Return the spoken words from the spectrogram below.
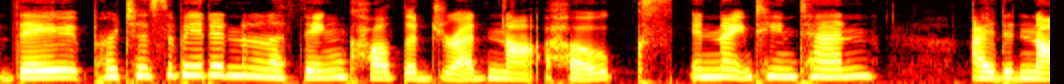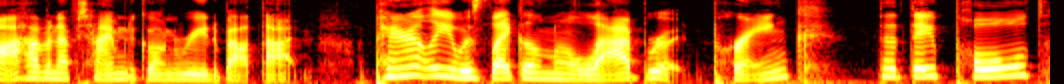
They participated in a thing called the Dreadnought Hoax in 1910. I did not have enough time to go and read about that. Apparently, it was like an elaborate prank that they pulled,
